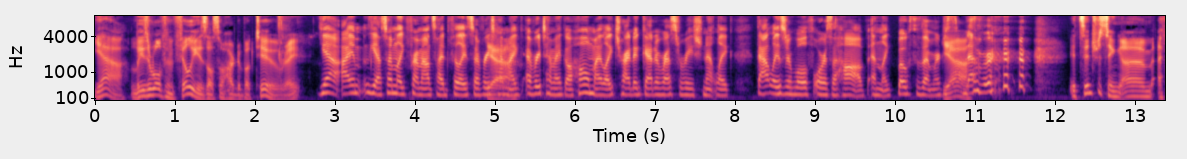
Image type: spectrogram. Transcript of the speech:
Yeah, Laser Wolf in Philly is also hard to book too, right? Yeah, I'm yeah, so I'm like from outside Philly. So every time I every time I go home, I like try to get a reservation at like that Laser Wolf or Zahav, and like both of them are just Yeah. never. It's interesting. Um, I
